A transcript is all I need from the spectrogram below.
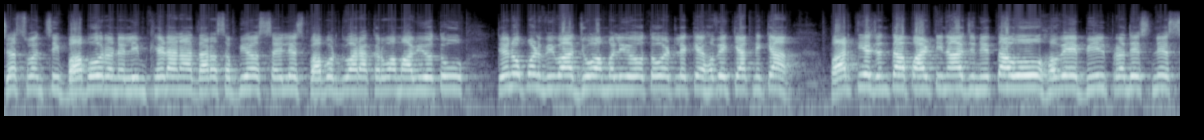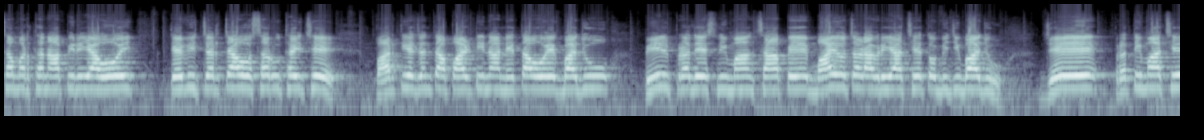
જસવંતસિંહ ભાભોર અને લીમખેડાના ધારાસભ્ય શૈલેષ ભાભોર દ્વારા કરવામાં આવ્યું હતું. તેનો પણ વિવાદ જોવા મળ્યો હતો, એટલે કે હવે ક્યાંક ને ક્યાંક ભારતીય જનતા પાર્ટીના જ નેતાઓ હવે ભીલ પ્રદેશને સમર્થન આપી રહ્યા હોય તેવી ચર્ચાઓ શરૂ થઈ છે. ભારતીય જનતા પાર્ટીના નેતાઓ એક બાજુ ભીલ પ્રદેશની માંગ સાપે બાયો ચડાવી રહ્યા છે તો બીજી બાજુ. જે પ્રતિમા છે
